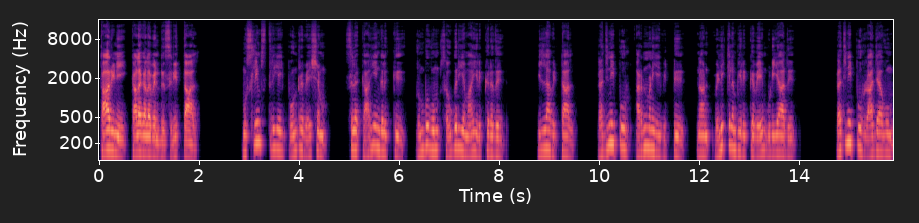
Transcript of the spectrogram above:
தாரிணி கலகலவென்று சிரித்தாள். முஸ்லிம் ஸ்திரீயை போன்ற வேஷம் சில காரியங்களுக்கு ரொம்பவும் சௌகரியமாயிருக்கிறது. இல்லாவிட்டால் ரஜினிபூர் அரண்மனையை விட்டு நான் வெளிக்கிளம்பியிருக்கவே முடியாது. ரஜினிபூர் ராஜாவும்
